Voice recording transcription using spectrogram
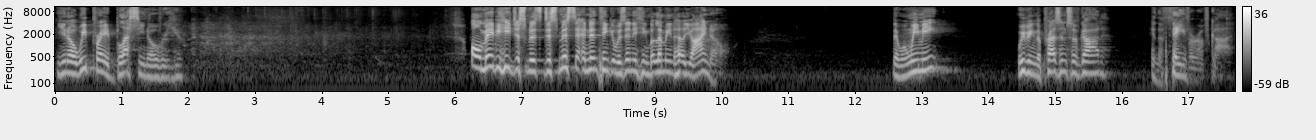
you know, we prayed blessing over you. Oh, maybe he just dismissed it and didn't think it was anything, but let me tell you, I know that when we meet, we bring the presence of God and the favor of God.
